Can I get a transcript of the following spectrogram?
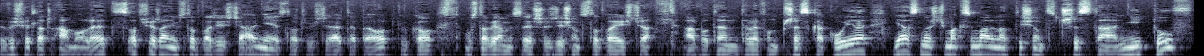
wyświetlacz AMOLED z odświeżaniem 120, ale nie jest to oczywiście LTPO, tylko ustawiamy sobie 60-120 albo ten telefon przeskakuje. Jasność maksymalna 1300 nitów,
